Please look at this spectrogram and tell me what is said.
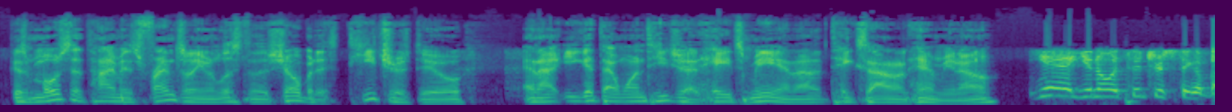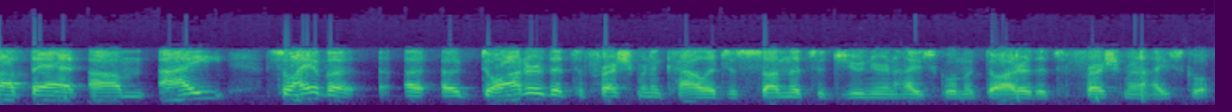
because most of the time his friends don't even listen to the show, but his teachers do. And I, you get that one teacher that hates me and uh, takes out on him. You know? Yeah, you know what's interesting about that? Um, I so I have a, a a daughter that's a freshman in college, a son that's a junior in high school, and a daughter that's a freshman in high school.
